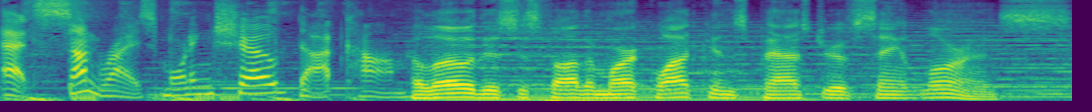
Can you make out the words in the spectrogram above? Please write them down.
at sunrisemorningshow.com. Hello, this is Father Mark Watkins, pastor of St. Lawrence.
